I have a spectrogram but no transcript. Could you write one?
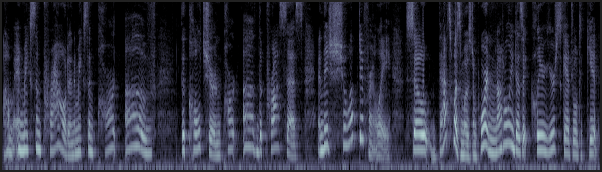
um, and makes them proud and it makes them part of the culture and part of the process and they just show up differently. So that's what's most important. Not only does it clear your schedule to get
